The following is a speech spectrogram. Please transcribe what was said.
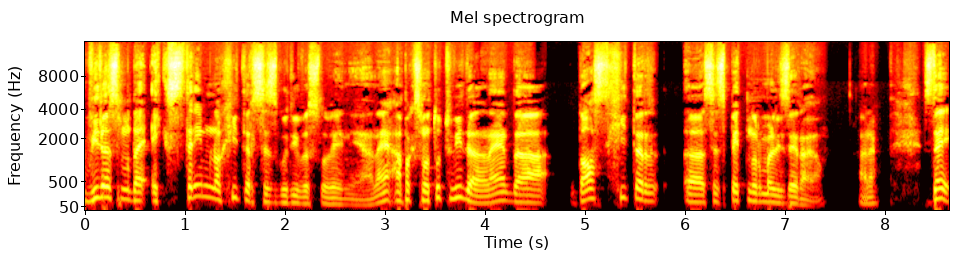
Videli smo, da je ekstremno hiter se zgodi v Sloveniji, ampak smo tudi videli, ne, da dosti hiter uh, se spet normalizirajo. Zdaj,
